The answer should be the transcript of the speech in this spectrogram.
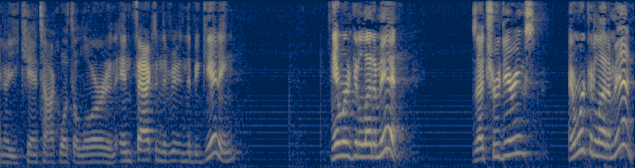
you know you can't talk about the Lord. And in fact, in the in the beginning, they weren't going to let him in. Is that true, Deerings? They weren't going to let him in.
